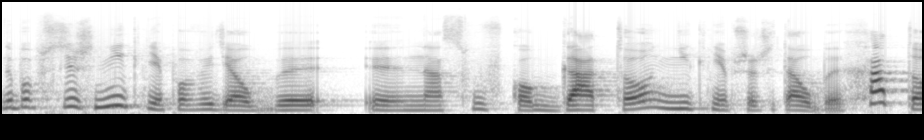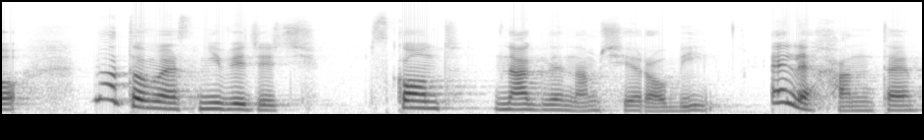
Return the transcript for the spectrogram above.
No bo przecież nikt nie powiedziałby y, na słówko gato, nikt nie przeczytałby hato, natomiast nie wiedzieć skąd nagle nam się robi elegante.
